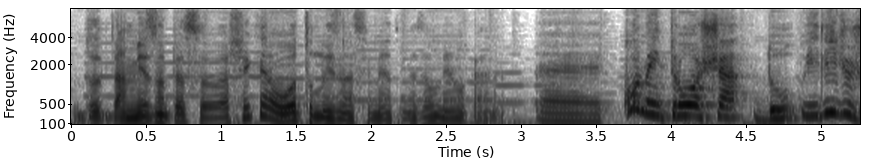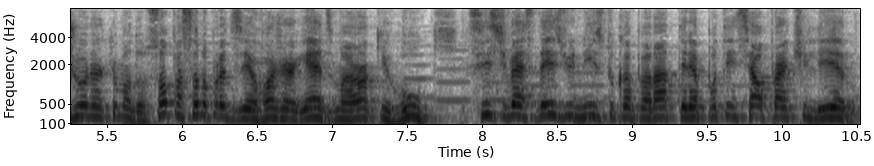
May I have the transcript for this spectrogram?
do- da mesma pessoa. Eu achei que era outro Luiz Nascimento, mas é o mesmo, cara. É, Comentrouxa do Ilídio Júnior que mandou. Só passando pra dizer, Roger Guedes maior que Hulk. Se estivesse desde o início do campeonato, teria potencial pra artilheiro.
